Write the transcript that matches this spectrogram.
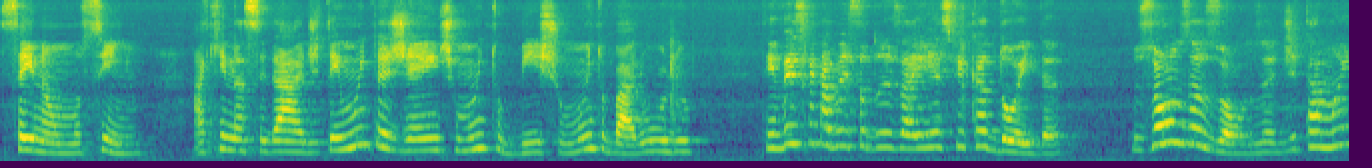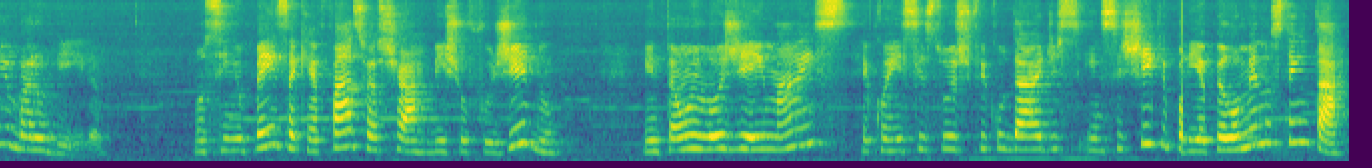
Sei não, mocinho. Aqui na cidade tem muita gente, muito bicho, muito barulho. Tem vezes que a cabeça do Isaías fica doida Zonza, zonza, de tamanho barulheira. Mocinho pensa que é fácil achar bicho fugido? Então elogiei mais, reconheci suas dificuldades, insisti que poderia pelo menos tentar.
